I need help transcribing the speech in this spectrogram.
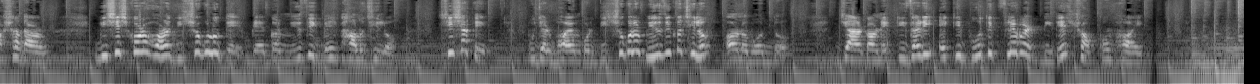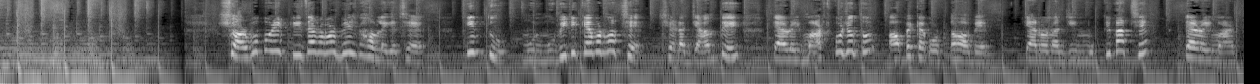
অসাধারণ। বিশেষ করে হরর দৃশ্যগুলোতে ব্রেকগ্রাউন্ড মিউজিক বেশ ভালো ছিল। সে সাথে পূজার ভয়ঙ্কর দৃশ্যগুলোর মিউজিকও ছিল অনবদ্য, যার কারণে টিজারই একটি ভৌতিক ফ্লেভার দিতে সক্ষম হয়। সর্বোপরি টিজার আমার বেশ ভালো লেগেছে। কিন্তু মূল মুভিটি কেমন হচ্ছে সেটা জানতে তেরোই মার্চ পর্যন্ত অপেক্ষা করতে হবে। কেননা জিন মুক্তি পাচ্ছে তেরোই মার্চ।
